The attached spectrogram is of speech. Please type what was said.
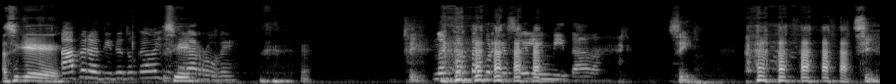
Así que, Ah, pero a ti te tocaba y yo Sí. te la robé. Sí, No importa porque soy la invitada. sí, sí.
